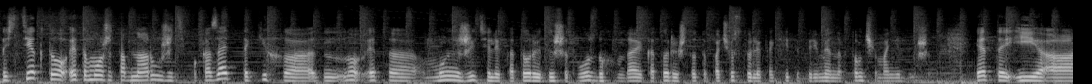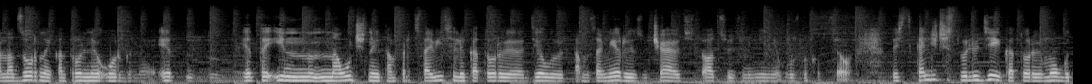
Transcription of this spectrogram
то есть те, кто это может обнаружить и показать, таких, а, ну, это мы, жители, которые дышат воздухом, да, и которые что-то почувствовали, какие-то перемены в том, чем они дышат. Это и надзорные контрольные органы, это, это и научные там, представители, которые делают там, замеры, изучают ситуацию изменения воздуха в целом. То есть количество людей, которые могут,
